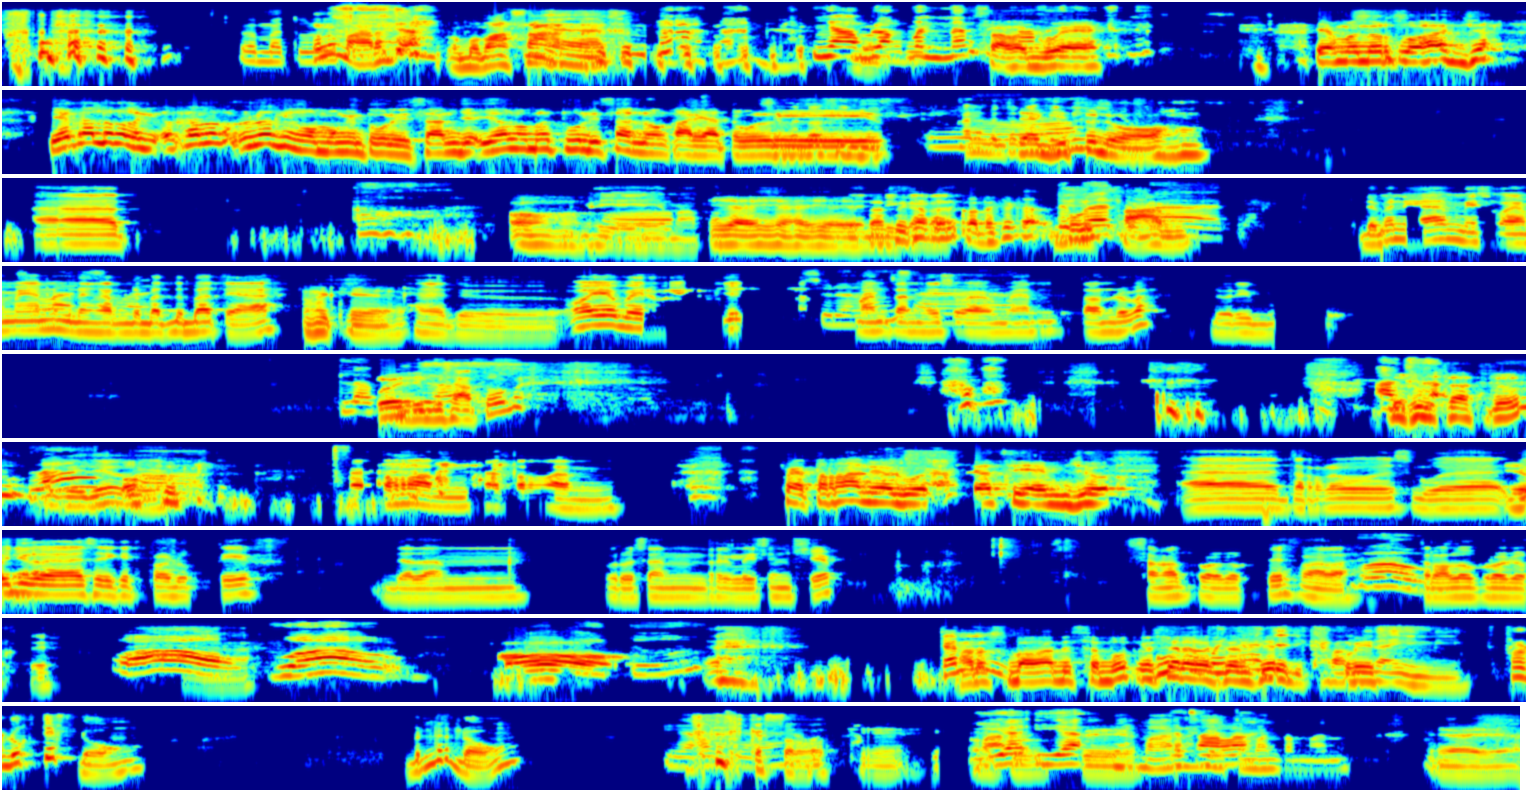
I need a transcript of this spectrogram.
lomba Oh, lu tulis. marah sih? Lomba masak. Iya. Nyablak bener sih. Salah gue. Ya menurut lo aja. Ya kan lu lagi kan lu, lu lagi ngomongin tulisan, ya lomba tulisan dong karya tulis. Kan Iya. bentuknya Ya gitu dong. Eh, Oh, Oh. iya, iya, iya, maaf. Iya iya iya. Dan Tapi kan tadi konteksnya kan tulisan. Demen ya Miss Jelas, mendengar debat-debat ya. Oke. Aduh. Oh iya by the way, Sudah mantan Miss. UMN tahun berapa? 2000 Delapan 2001 apa? Satu. Agak jauh Oh, ya. Veteran, veteran. veteran ya gue lihat si Emjo. Eh, terus gue Iya, gue juga sedikit produktif dalam urusan relationship. Sangat produktif malah. Wow. Terlalu produktif. Wow. Nah, Wow. Oh. Itu. kan Harus banget disebut nggak sih relationship? aja di karantina please? ini? Produktif dong. Bener dong. Ya, oke. Kesel. Oke. Iya, iya. Ya, marah Nggak salah. ya teman-teman. Iya iya.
